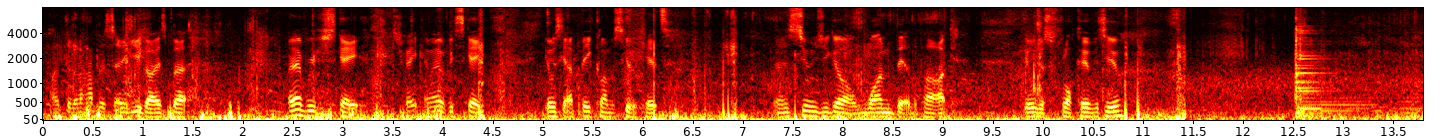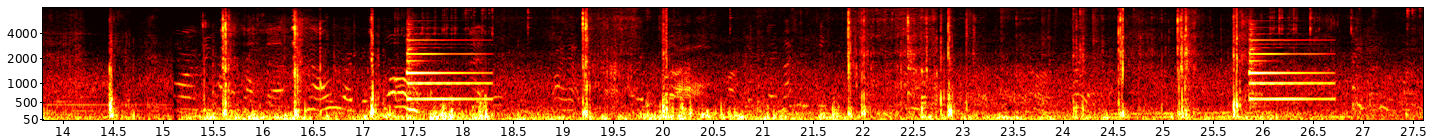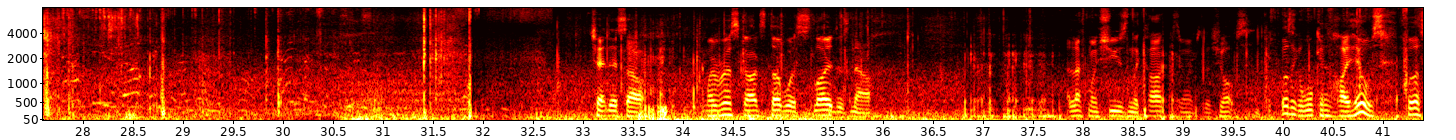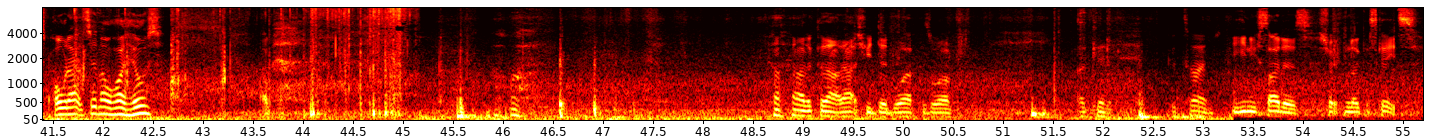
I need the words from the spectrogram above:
I you guys, but whenever we skate, skate, whenever we skate, you always get a big clump of scooter kids. And as soon as you go on one bit of the park, they all just flock over to you. Check this out. My wrist guard's double with sliders now. I left my shoes in the car because we went to the shops. Feels like I walk in high heels. First pole dance in all high heels. Oh. Look at that, that actually did work as well. Okay, good times. You new sliders, straight from Loco Skates.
